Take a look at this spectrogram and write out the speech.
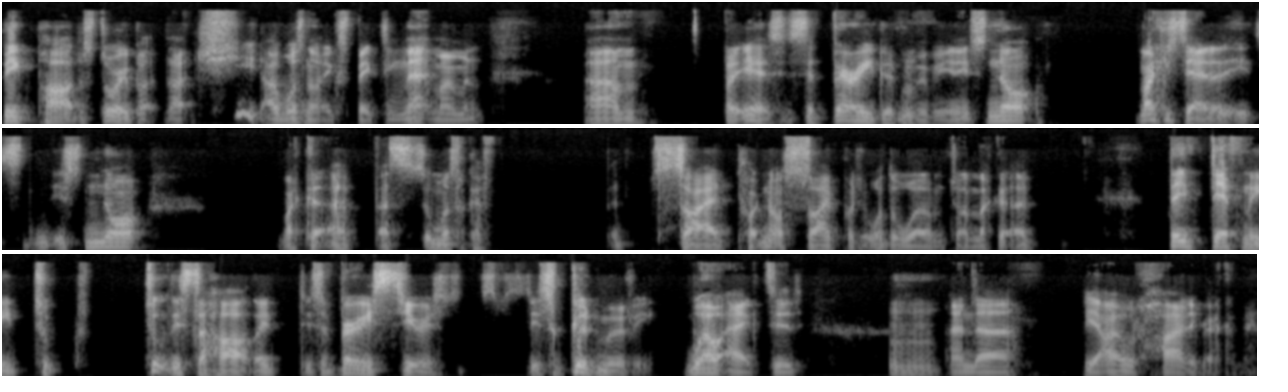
big part of the story, but like, gee, I was not expecting that moment. Um, but yes, it's a very good movie, and it's not like you said, it's it's not like a, a, a almost like a, a side project, not a side project. What the word I'm trying like a, a they definitely took took this to heart. They it's a very serious. It's a good movie, well acted, mhm. and uh, yeah, I would highly recommend.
